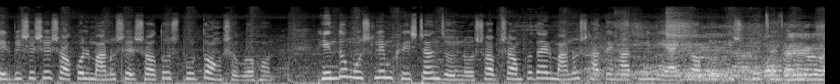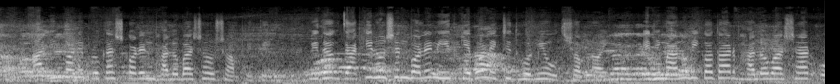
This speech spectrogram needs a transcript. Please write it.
নির্বিশেষে সকল মানুষের স্বতঃস্ফূর্ত অংশগ্রহণ। হিন্দু, মুসলিম, খ্রিস্টান, জৈন সব সম্প্রদায়ের মানুষ হাতে হাত মিলিয়ে একে অপরকে শুভেচ্ছা জানান। আলিঙ্গনে প্রকাশ করেন ভালোবাসা ও সম্প্রীতি। বিধায়ক জাকির হোসেন বলেন, ঈদ কেবল একটি ধর্মীয় উৎসব নয়, এটি মানবিকতার, ভালোবাসার ও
